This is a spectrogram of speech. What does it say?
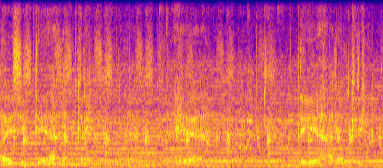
I see the det. Yeah, the her.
